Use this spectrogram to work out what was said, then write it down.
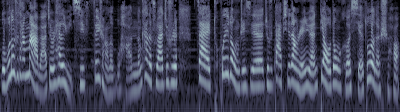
我不能说他骂吧，就是他的语气非常的不好。你能看得出来，就是在推动这些就是大批量人员调动和协作的时候，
